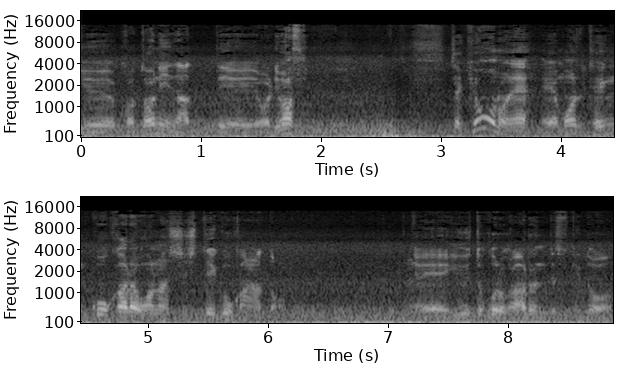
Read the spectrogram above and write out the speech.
いうことになっております。じゃあ今日のね、えまず天候からお話ししていこうかなと、えいうところがあるんですけど、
